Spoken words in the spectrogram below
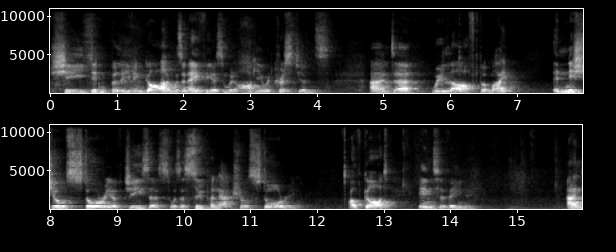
she didn't believe in God and was an atheist and would argue with Christians. And uh, we laughed. But my initial story of Jesus was a supernatural story of God intervening. And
